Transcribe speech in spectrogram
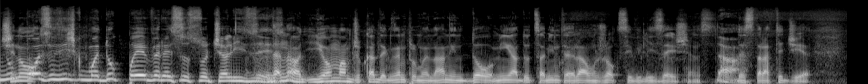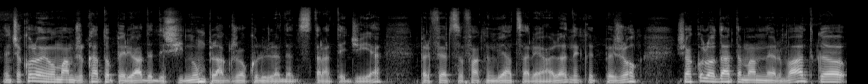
Și nu, poți să zici că mă duc pe Everest să socializez. Da, nu, eu m-am jucat, de exemplu, în anii 2000, aduți aminte, era un joc Civilizations Da. de strategie. Deci acolo eu m-am jucat o perioadă, deși nu-mi plac jocurile de strategie, prefer să fac în viața reală decât pe joc și acolo odată m-am nervat că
